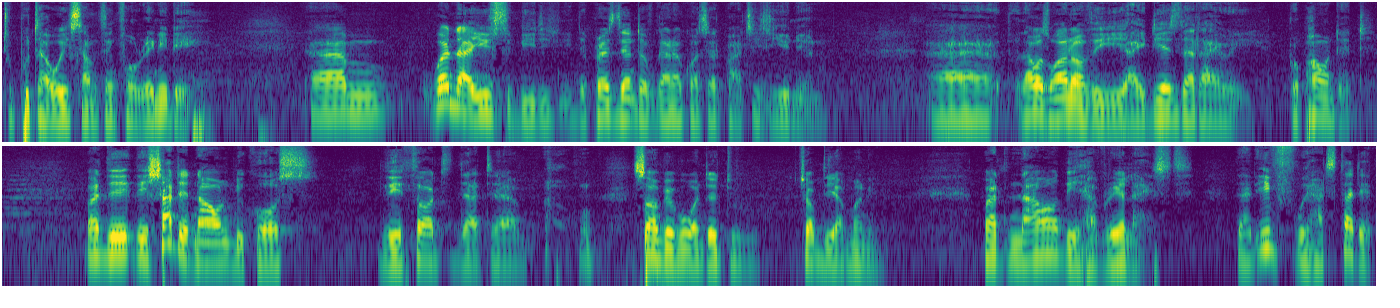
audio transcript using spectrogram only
to put away something for rainy day. Um, when I used to be the, president of Ghana Concert Parties Union, uh, that was one of the ideas that I propounded. But they, they shut it down because they thought that um, some people wanted to chop their money. But now they have realized that if we had started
